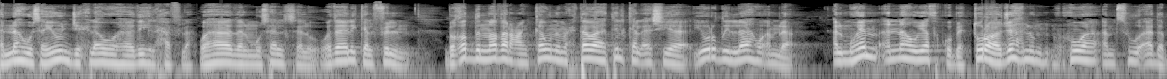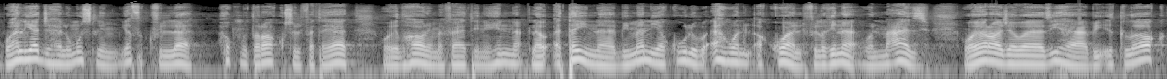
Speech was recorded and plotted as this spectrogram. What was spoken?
أنه سينجح له هذه الحفلة وهذا المسلسل وذلك الفيلم بغض النظر عن كون محتوى تلك الأشياء يرضي الله أم لا. المهم أنه يثق به. ترى جهل هو أم سوء أدب؟ وهل يجهل مسلم يثق في الله؟ حكم تراقص الفتيات وإظهار مفاتنهن. لو أتينا بمن يقول بأهون الأقوال في الغناء والمعازف ويرى جوازها بإطلاق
